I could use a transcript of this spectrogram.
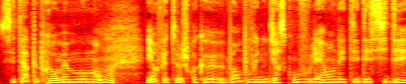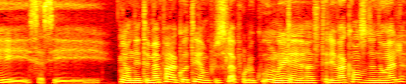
c'était à peu près au même moment. Et en fait, je crois que bah, on pouvait nous dire ce qu'on voulait, on était décidés et ça c'est. Et on n'était même pas à côté. En plus, là, pour le coup, on était, euh, c'était les vacances de Noël.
